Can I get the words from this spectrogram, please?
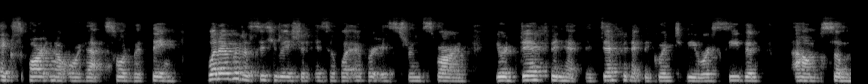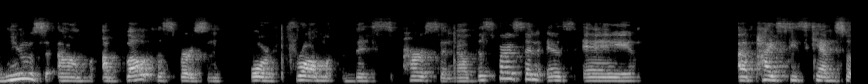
ex-partner or that sort of a thing whatever the situation is or whatever is transpiring, you're definitely, definitely going to be receiving um, some news um, about this person or from this person. Now, this person is a, a Pisces, Cancer,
